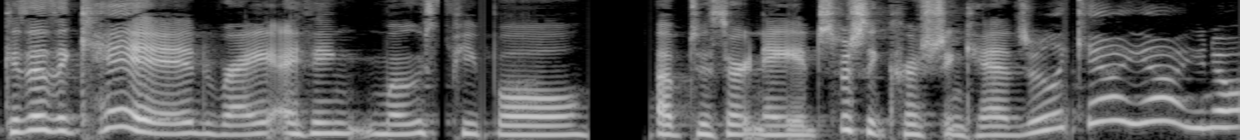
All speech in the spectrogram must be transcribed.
because as a kid, right? I think most people up to a certain age, especially Christian kids, are like, yeah, yeah, you know,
